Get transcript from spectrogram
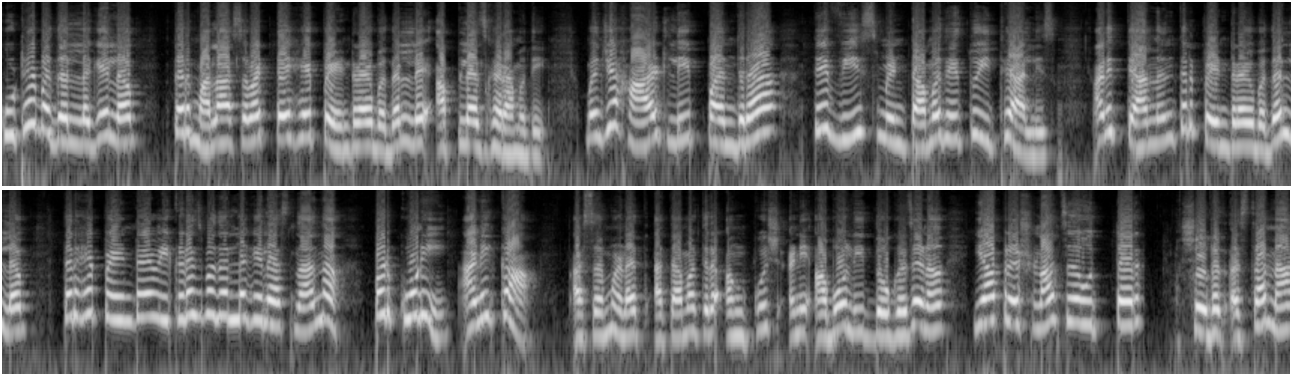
कुठे बदललं गेलं? तर मला असं वाटते हे पेन ड्राईव्ह बदलले आपल्याच घरामध्ये. म्हणजे हार्डली पंधरा ते वीस मिनिटामध्ये तू इथे आलीस आणि त्यानंतर पेन ड्राईव्ह बदललं तर हे पेन ड्राईव्ह इकडेच बदललं गेलं असणार ना? पण कुणी आणि का? असं म्हणत आता मात्र अंकुश आणि अबोली दोघ जण या प्रश्नाचं उत्तर शोधत असताना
